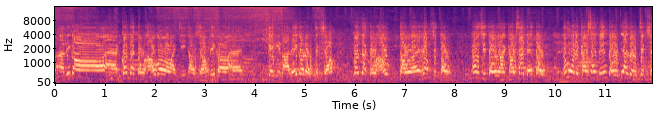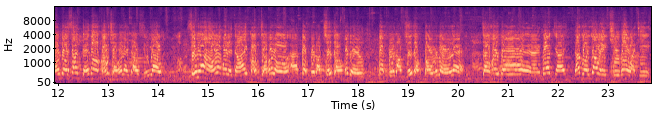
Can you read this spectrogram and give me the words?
誒呢個誒乾德道口嗰個位置，就上呢個誒記拿里嗰度直上。乾德道口就喺香雪道，香雪道就係舊山頂道。咁我哋舊山頂道一路直上到山頂嗰個廣場嗰咧就小休，小休後咧我哋就喺廣場嗰度誒薄扶林水塘嗰度，薄扶林水塘道嗰度咧就去到誒嗰個有一個休憩處嗰個位置，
